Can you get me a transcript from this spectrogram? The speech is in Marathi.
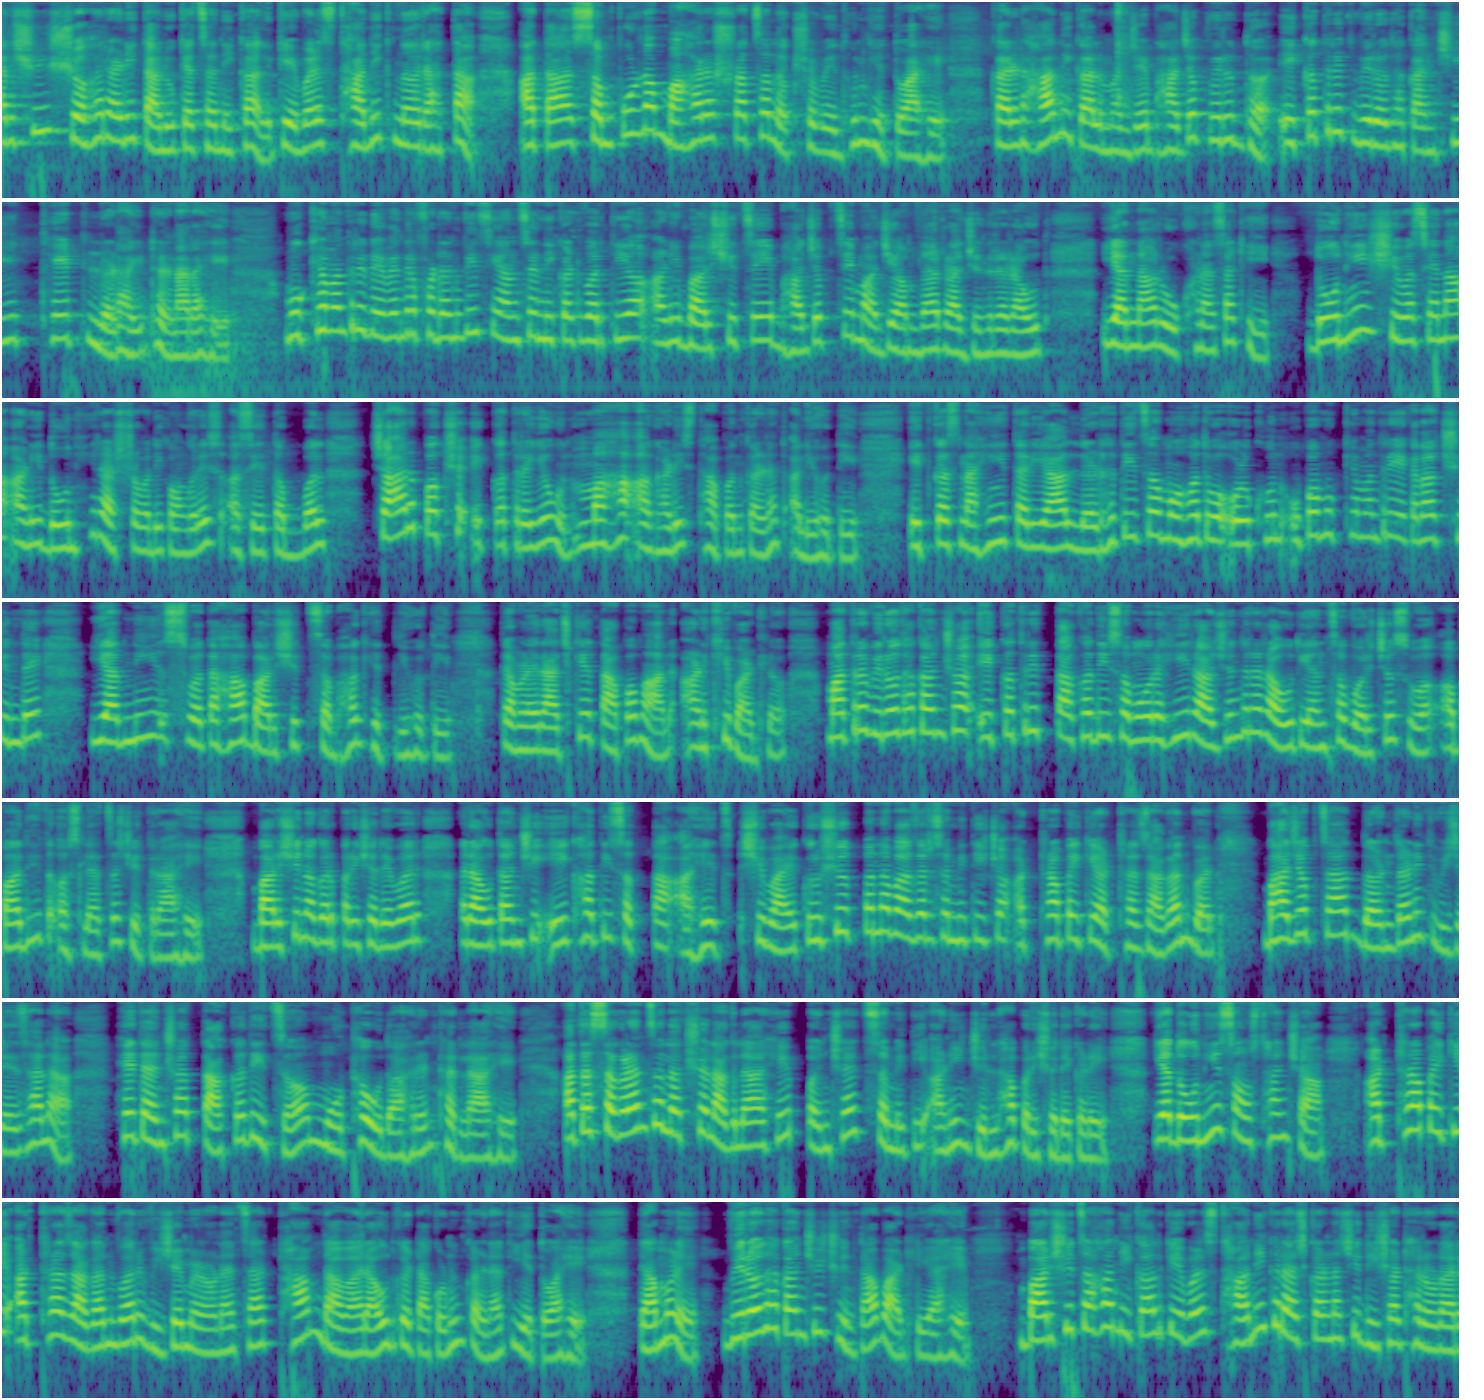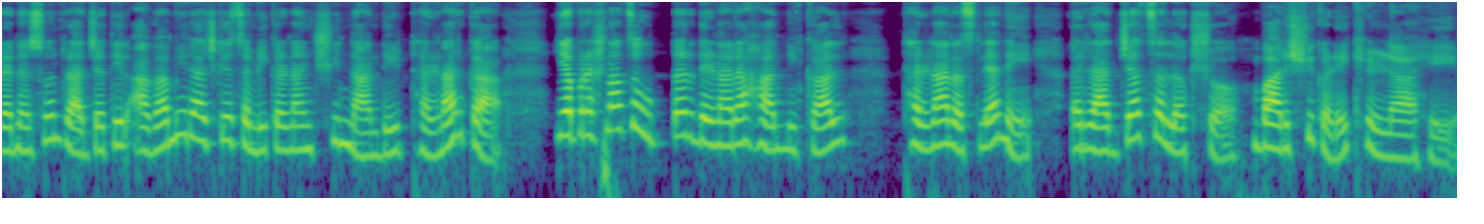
बार्शी शहर आणि तालुक्याचा निकाल केवळ स्थानिक न राहता आता संपूर्ण महाराष्ट्राचं लक्ष वेधून घेतो आहे. कारण हा निकाल म्हणजे भाजप विरुद्ध एकत्रित विरोधकांची थेट लढाई ठरणार आहे. मुख्यमंत्री देवेंद्र फडणवीस यांचे निकटवर्तीय आणि बार्शीचे भाजपचे माजी आमदार राजेंद्र राऊत यांना रोखण्यासाठी दोन्ही शिवसेना आणि दोन्ही राष्ट्रवादी काँग्रेस असे तब्बल चार पक्ष एकत्र येऊन महाआघाडी स्थापन करण्यात आली होती. इतकंच नाही तर या लढतीचं महत्त्व ओळखून उपमुख्यमंत्री एकनाथ शिंदे यांनी स्वतः बार्शीत सभा घेतली होती. त्यामुळे राजकीय तापमान आणखी वाढलं. मात्र विरोधकांच्या एकत्रित ताकदीसमोरही राजेंद्र राऊत यांचं वर्चस्व अबाधित असल्याचं चित्र आहे. बार्शी नगर परिषदेवर राऊतांची एक हाती सत्ता आहेच. शिवाय कृषी उत्पन्न बाजार समितीच्या अठरापैकी अठरा जागांवर भाजपचा दणदणीत विजय झाला हे त्यांच्या ताकदीचं मोठं उदाहरण ठरलं आहे. आता सगळ्यांचं लक्ष लागलं आहे पंचायत समिती आणि जिल्हा परिषदेकडे. या दोन्ही संस्थांच्या अठरापैकी अठरा जागांवर विजय मिळवण्याचा ठाम दावा राऊत गटाकडून करण्यात येतो आहे. त्यामुळे विरोधकांची चिंता वाढली आहे. बार्शीचा हा निकाल केवळ स्थानिक राजकारणाची दिशा ठरवणारा नसून राज्यातील आगामी राजकीय समीकरणांची नांदी ठरणार का? या प्रश्नाचं उत्तर देणारा हा निकाल ठरणार असल्याने राज्याचं लक्ष बार्शीकडे खिळलं आहे.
